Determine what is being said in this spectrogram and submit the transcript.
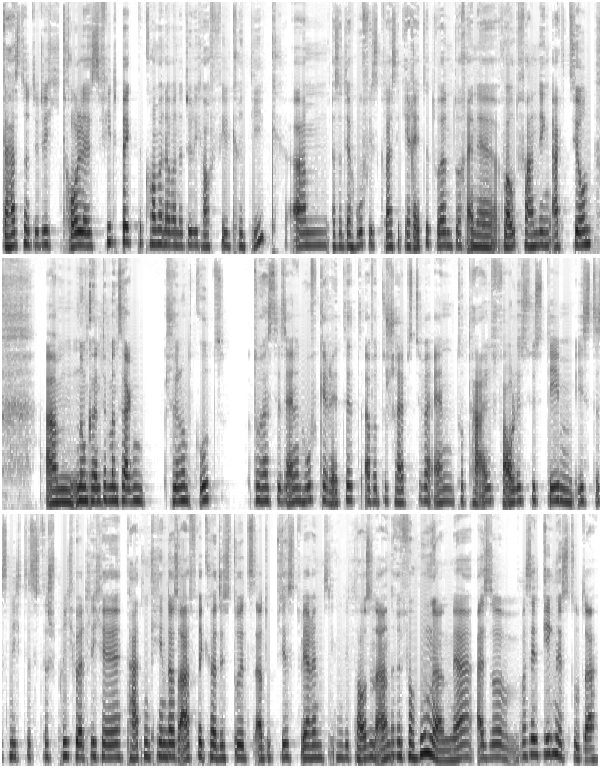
Da hast du natürlich tolles Feedback bekommen, aber natürlich auch viel Kritik. Ähm, also der Hof ist quasi gerettet worden durch eine Crowdfunding-Aktion. Ähm, nun könnte man sagen, schön und gut, du hast jetzt einen Hof gerettet, aber du schreibst über ein total faules System. Ist das nicht das, das sprichwörtliche Patenkind aus Afrika, das du jetzt adoptierst, während irgendwie tausend andere verhungern? Ja? Also was entgegnest du da?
